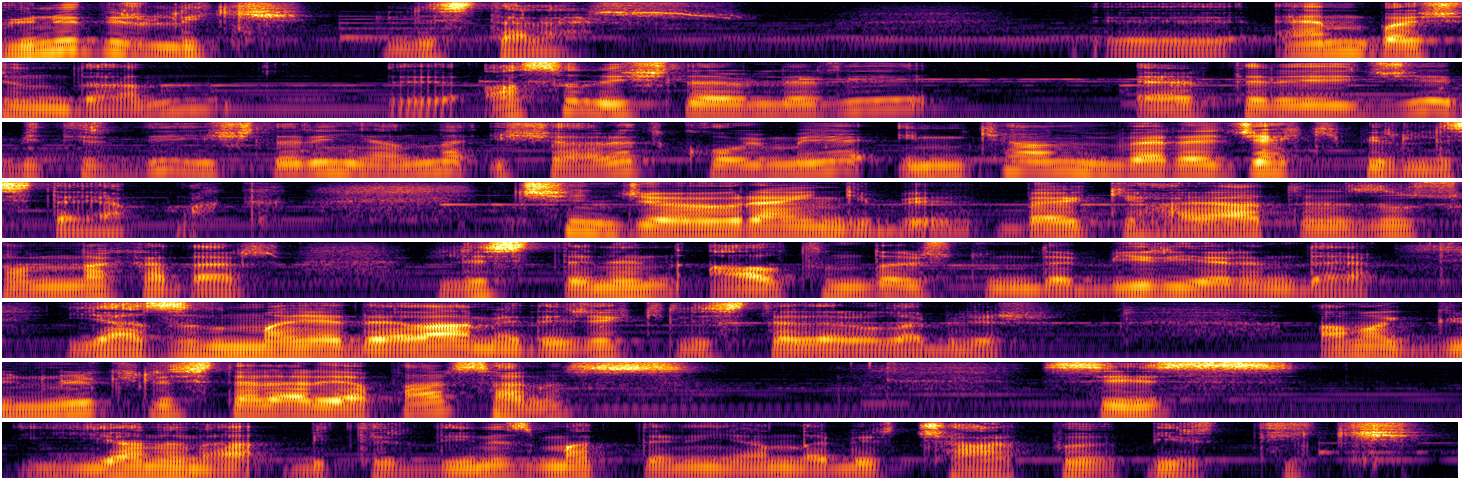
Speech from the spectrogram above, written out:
günübirlik listeler. Ee, en başından e, asıl işlevleri erteleyiciye bitirdiği işlerin yanına işaret koymaya imkan verecek bir liste yapmak. Çince öğren gibi belki hayatınızın sonuna kadar listenin altında üstünde bir yerinde yazılmaya devam edecek listeler olabilir. Ama günlük listeler yaparsanız siz yanına bitirdiğiniz maddenin yanında bir çarpı, bir tik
